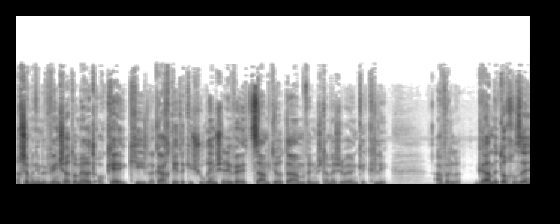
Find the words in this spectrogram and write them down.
עכשיו, אני מבין שאת אומרת, אוקיי, כי לקחתי את הכישורים שלי והעצמתי אותם ואני משתמש בהם ככלי. אבל גם בתוך זה,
